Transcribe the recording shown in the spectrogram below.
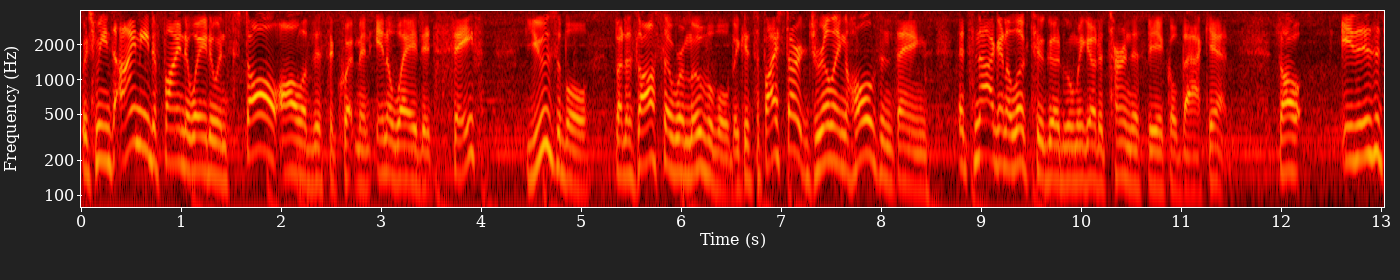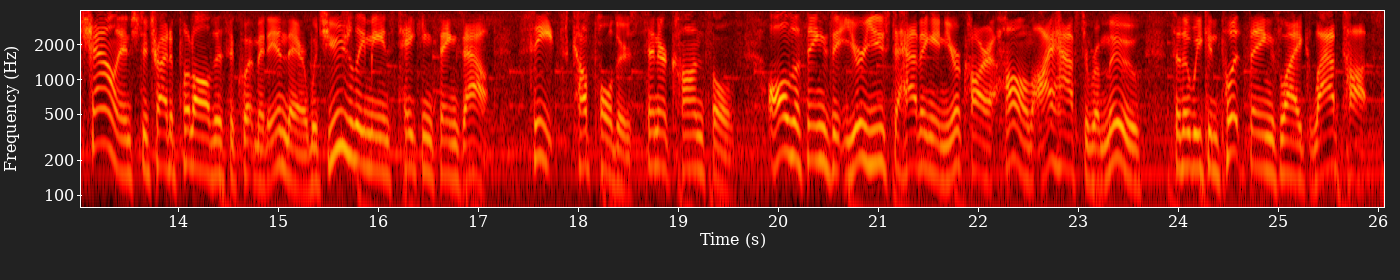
which means I need to find a way to install all of this equipment in a way that's safe, usable, but is also removable because if I start drilling holes in things, it's not gonna look too good when we go to turn this vehicle back in. So it is a challenge to try to put all this equipment in there, which usually means taking things out. Seats, cup holders, center consoles, all the things that you're used to having in your car at home, I have to remove so that we can put things like laptops,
